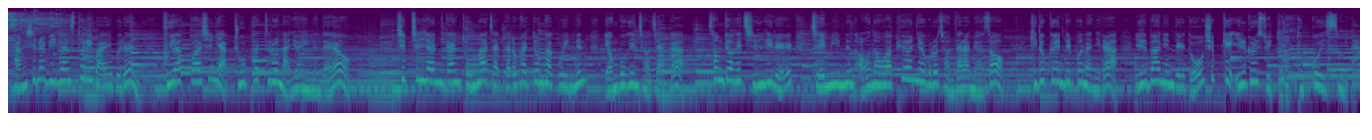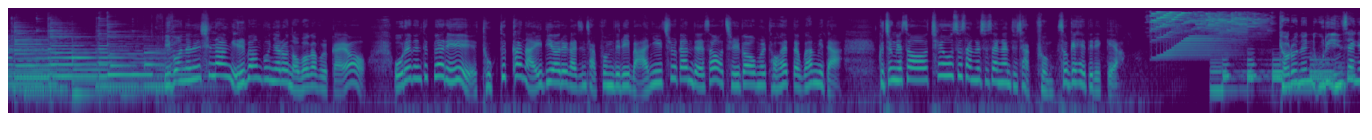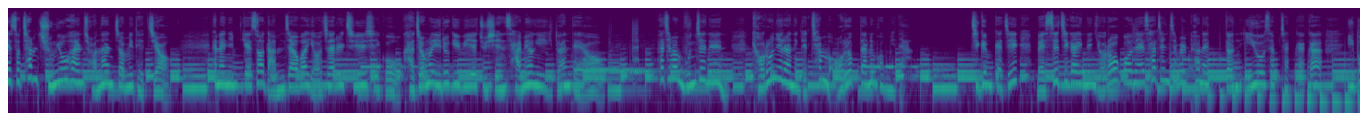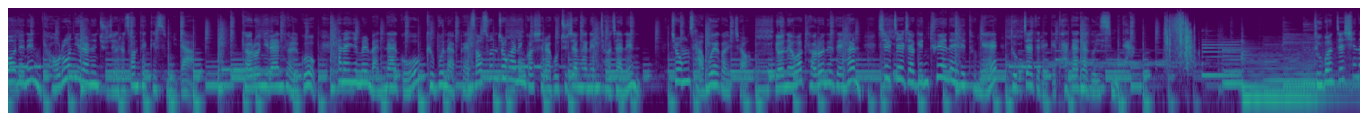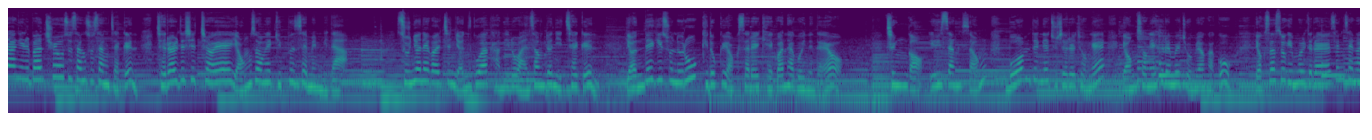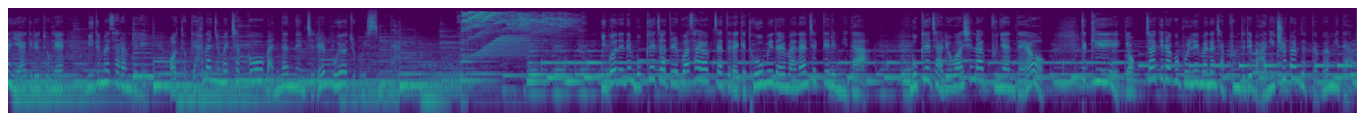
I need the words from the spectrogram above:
당신을 위한 스토리 바이블은 구약과 신약 두 파트로 나뉘어 있는데요. 17년간 동화 작가로 활동하고 있는 영국인 저자가 성경의 진리를 재미있는 언어와 표현력으로 전달하면서 기독교인들뿐 아니라 일반인들도 쉽게 읽을 수 있도록 돕고 있습니다. 이번에는 신앙 일반 분야로 넘어가 볼까요? 올해는 특별히 독특한 아이디어를 가진 작품들이 많이 출간돼서 즐거움을 더했다고 합니다. 그 중에서 최우수상을 수상한 두 작품 소개해 드릴게요. 결혼은 우리 인생에서 참 중요한 전환점이 됐죠. 하나님께서 남자와 여자를 지으시고 가정을 이루기 위해 주신 사명이기도 한데요. 하지만 문제는 결혼이라는 게 참 어렵다는 겁니다. 지금까지 메시지가 있는 여러 권의 사진집을 펴냈던 이호셉 작가가 이번에는 결혼이라는 주제를 선택했습니다. 결혼이란 결국 하나님을 만나고 그분 앞에서 순종하는 것이라고 주장하는 저자는 총 4부에 걸쳐 연애와 결혼에 대한 실질적인 Q&A를 통해 독자들에게 다가가고 있습니다. 두 번째 신앙 일반 최우 수상 수상작은 제럴드 시처의 영성의 깊은 셈입니다. 수년에 걸친 연구와 강의로 완성된 이 책은 연대기 순으로 기독교 역사를 개관하고 있는데요. 증거, 일상성, 모험 등의 주제를 통해 영성의 흐름을 조명하고 역사 속 인물들의 생생한 이야기를 통해 믿음의 사람들이 어떻게 하나님을 찾고 만났는지를 보여주고 있습니다. 이번에는 목회자들과 사역자들에게 도움이 될 만한 책들입니다. 목회 자료와 신학 분야인데요. 특히 역작이라고 불릴 만한 작품들이 많이 출판됐다고 합니다.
